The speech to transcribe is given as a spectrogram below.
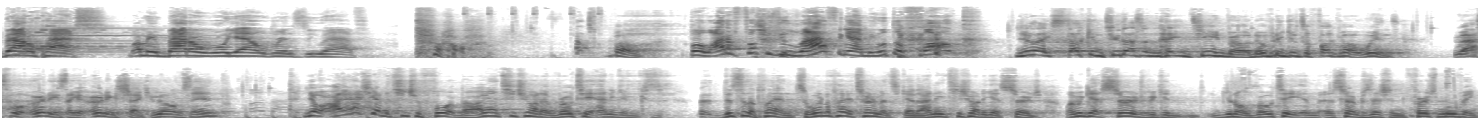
battle pass. I mean battle royale wins do you have? Bro, Bro, why the fuck are you laughing at me? What the fuck? you're like stuck in 2019, bro. Nobody gives a fuck about wins. You ask for earnings, like an earnings check. You know what I'm saying? Yo, I actually got to teach you Fort, bro. I got to teach you how to rotate endgame because this is the plan. So we're gonna play a tournament together. I need to teach you how to get surge. When we get surge, we could, you know, rotate in a certain position. First moving.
